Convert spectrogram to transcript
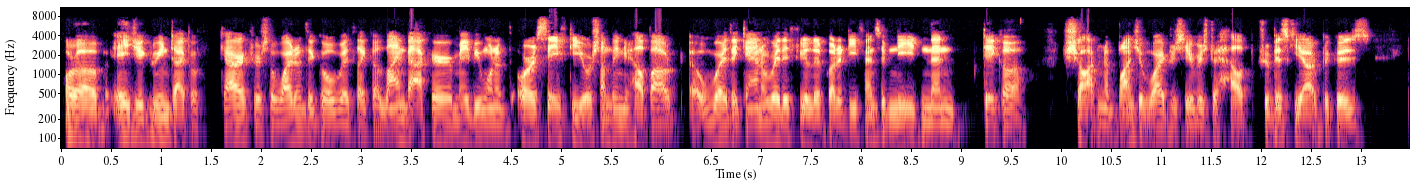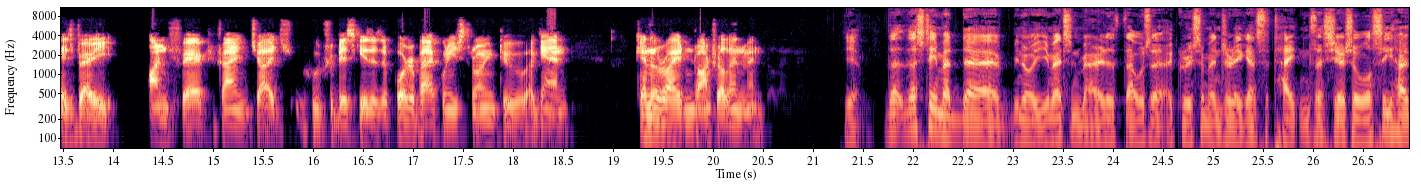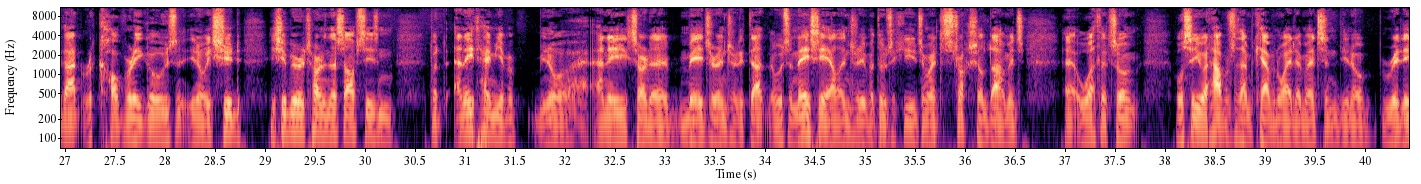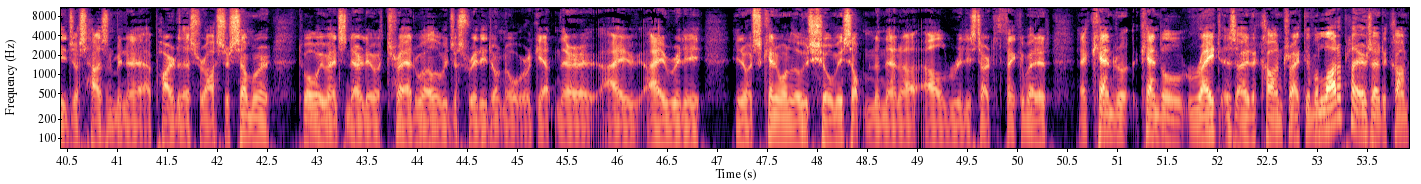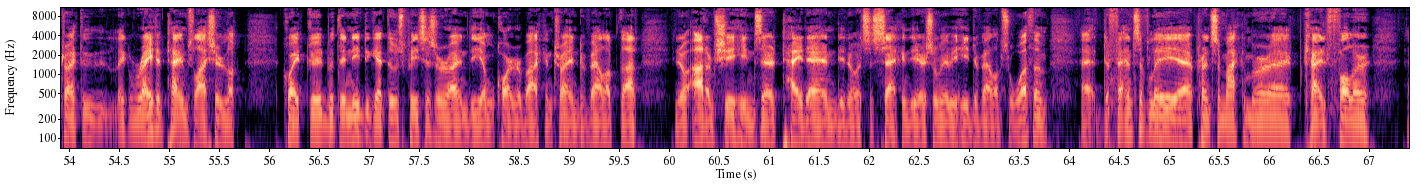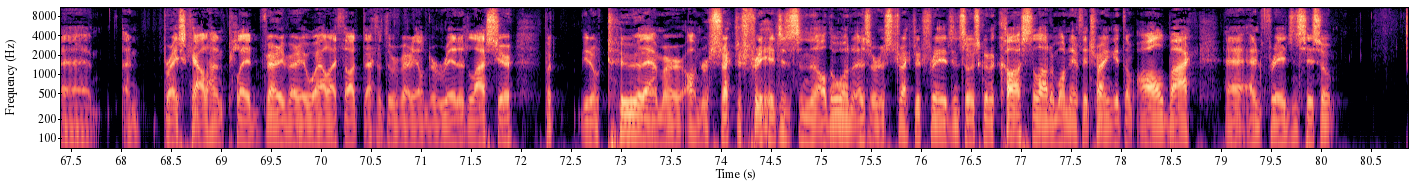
or a AJ Green type of character. So why don't they go with like a linebacker, maybe one of or a safety or something to help out uh, where they can or where they feel they've got a defensive need, and then take a shot in a bunch of wide receivers to help Trubisky out because it's very unfair to try and judge who Trubisky is as a quarterback when he's throwing to again Kendall Wright and Dontrelle Inman. Yeah, this team had, uh, you know, you mentioned Meredith. That was a, a, gruesome injury against the Titans this year. So we'll see how that recovery goes. You know, he should he should be returning this off season. But anytime you have a, you know, any sort of major injury like that, it was an ACL injury, but there was a huge amount of structural damage uh, with it. So we'll see what happens with him. Kevin White, I mentioned, you know, really just hasn't been a, a, part of this roster. Similar to what we mentioned earlier with Treadwell, we just really don't know what we're getting there. I, I really, you know, it's kind of one of those show me something and then I'll, I'll really start to think about it. Uh, Kendall, Kendall Wright is out of contract. They have a lot of players out of contract. Like Wright at times last year looked quite good, but they need to get those pieces around the young quarterback and try and develop that. You know, Adam Shaheen's their tight end. You know, it's his second year, so maybe he develops with him. Uh, defensively, uh, Prince Amukamara, Kyle Fuller, uh, and Bryce Callahan played very, very well. I thought I thought they were very underrated last year, but you know, two of them are unrestricted free agents, and the other one is a restricted free agent. So it's going to cost a lot of money if they try and get them all back uh, in free agency. So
